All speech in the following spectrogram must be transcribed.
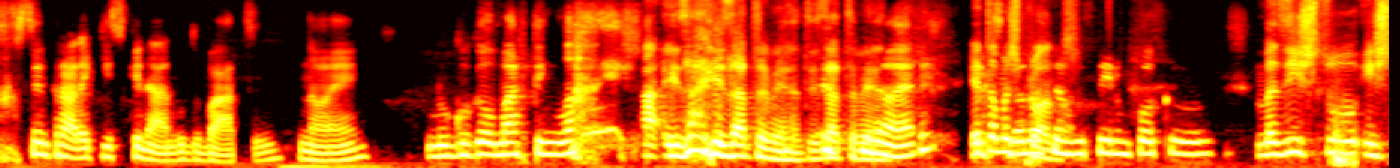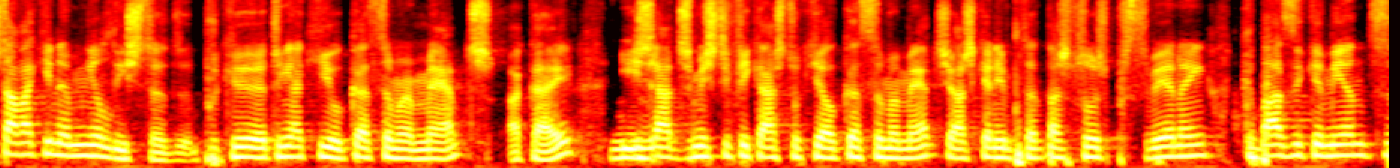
recentrar aqui, se calhar, o debate, não é? No Google Marketing Live. Ah, exa exatamente, exatamente. Não é? Então, mas pronto. Um pouco... Mas isto, isto estava aqui na minha lista, de, porque tinha aqui o Customer Match, ok? Uhum. E já desmistificaste o que é o Customer Match. Eu acho que era importante para as pessoas perceberem que basicamente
